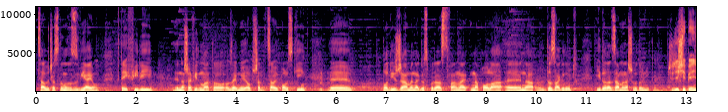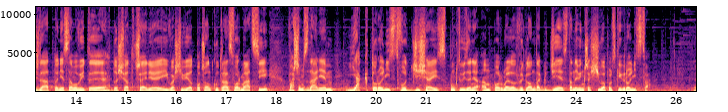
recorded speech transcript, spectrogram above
cały czas ją rozwijają. W tej chwili Nasza firma to zajmuje obszar całej Polski. Podjeżdżamy na gospodarstwa, na, na pola, e, na, do zagród i doradzamy naszym rolnikom. 35 lat to niesamowite doświadczenie i właściwie od początku transformacji. Waszym zdaniem, jak to rolnictwo dzisiaj z punktu widzenia Ampol Merol wygląda? Gdzie jest ta największa siła polskiego rolnictwa? E,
